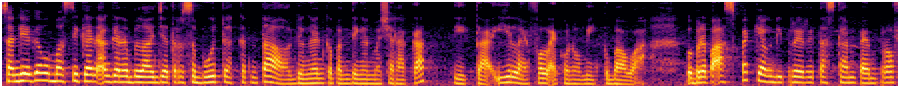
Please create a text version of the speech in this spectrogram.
Sandiaga memastikan anggaran belanja tersebut kental dengan kepentingan masyarakat di KI level ekonomi ke bawah. Beberapa aspek yang diprioritaskan Pemprov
